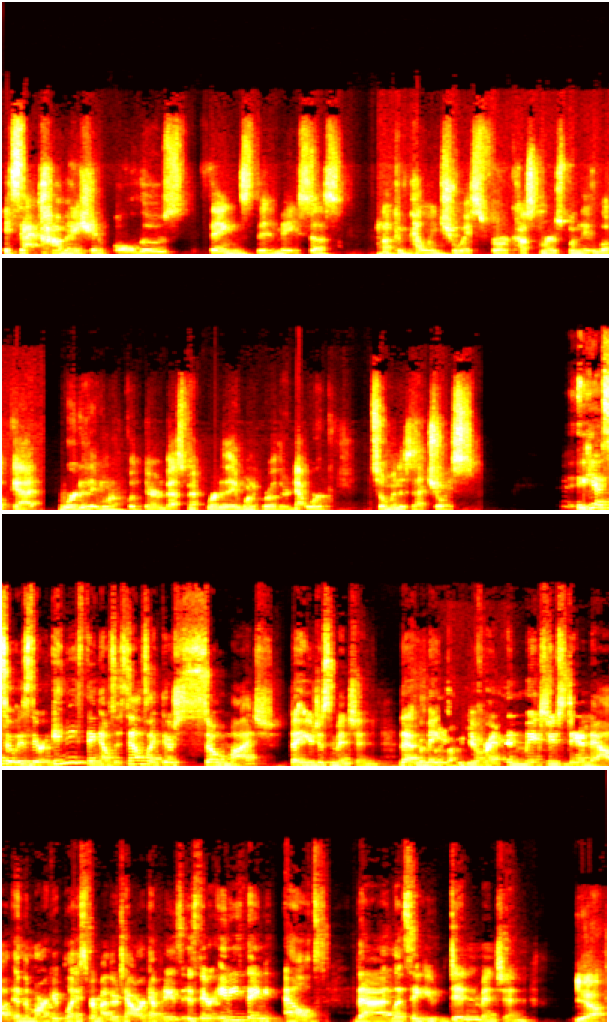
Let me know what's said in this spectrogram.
it's that combination of all those things that makes us a compelling choice for our customers when they look at where do they want to put their investment, where do they want to grow their network. Tillman is that choice. Yeah. So, is there anything else? It sounds like there's so much that you just mentioned that makes you different yeah. and makes you stand out in the marketplace from other tower companies. Is there anything else that, let's say, you didn't mention? Yeah.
